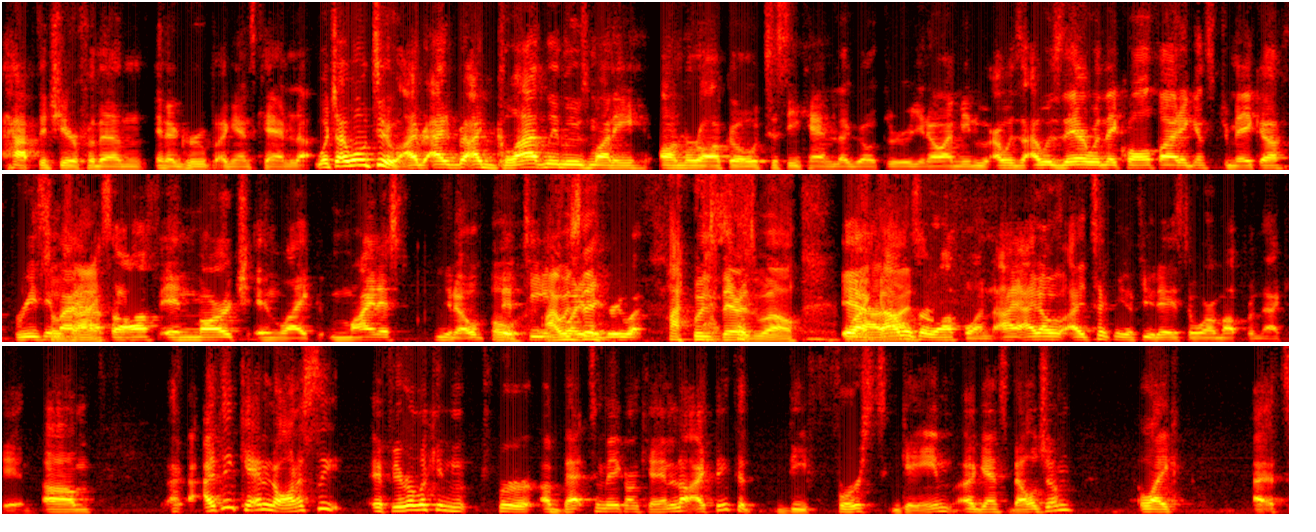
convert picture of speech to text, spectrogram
have to cheer for them in a group against Canada, which I won't do. I'd, I'd, I'd, gladly lose money on Morocco to see Canada go through. You know, I mean, I was I was there when they qualified against Jamaica, freezing so my ass off in March in like minus you know 15, oh, I was 20 there. degree. I was there as well. yeah, that was a rough one. I, I don't. It took me a few days to warm up from that game. Um, I, I think Canada, honestly, if you're looking for a bet to make on Canada, I think that the first game against Belgium like at,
